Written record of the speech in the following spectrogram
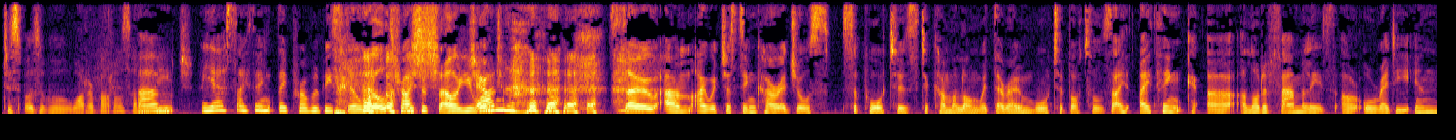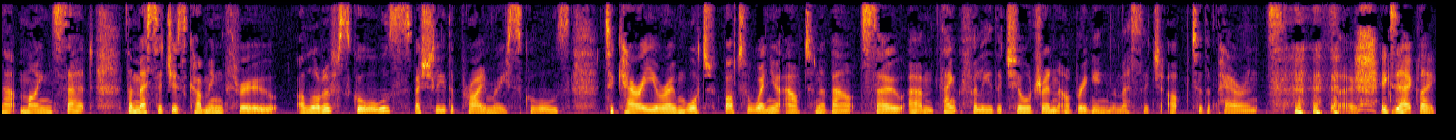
disposable water bottles on um, the beach? Yes, I think they probably still will try to sell you one. so um, I would just encourage all supporters to come along with their own water bottles. I, I think uh, a lot of families are already in that mindset. The message is coming through a lot of schools, especially the primary schools, to carry your own water bottle when you're out and about. So um, thankfully, the children are bringing the message up to the parents. So. exactly.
